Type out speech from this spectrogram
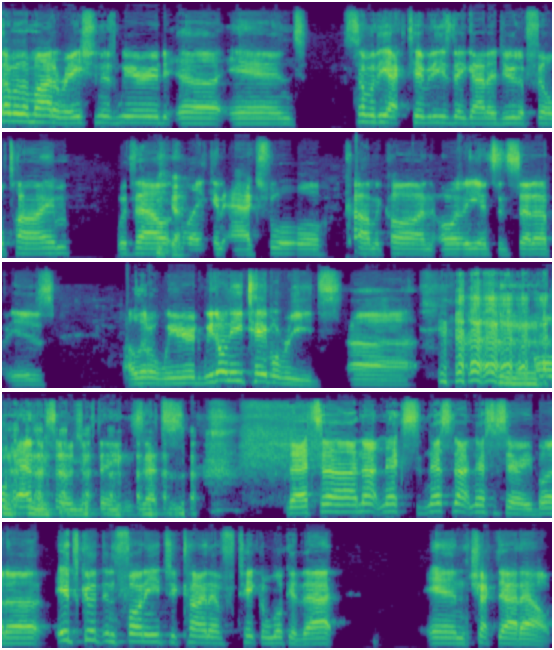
Some of the moderation is weird, uh, and some of the activities they got to do to fill time without Yeah. like an actual Comic Con audience and setup is a little weird. We don't need table reads. Uh, old episodes of things. That's That's uh, not next. That's not necessary, but uh, it's good and funny to kind of take a look at that and check that out.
